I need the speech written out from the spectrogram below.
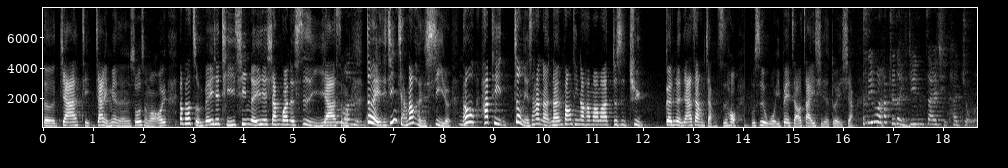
的家庭家里面的人说什么，哦，要不要准备一些提亲的一些相关的事宜呀、讲什么？对，已经讲到很细了。然后他听，重点是他男男方听到他妈妈就是去跟人家这样讲之后，不是我一辈子要在一起的对象。是因为他觉得已经在一起太久了，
